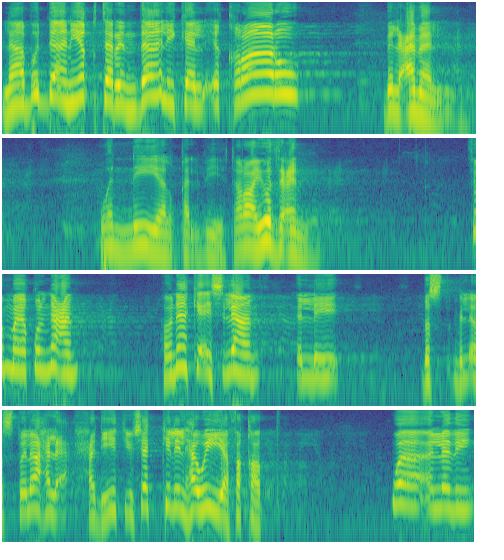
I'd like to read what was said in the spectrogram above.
لا بد أن يقترن ذلك الإقرار بالعمل. والنية القلبية ترى يذعن. ثم يقول نعم هناك إسلام اللي بالاصطلاح الحديث يشكل الهوية فقط. والذي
